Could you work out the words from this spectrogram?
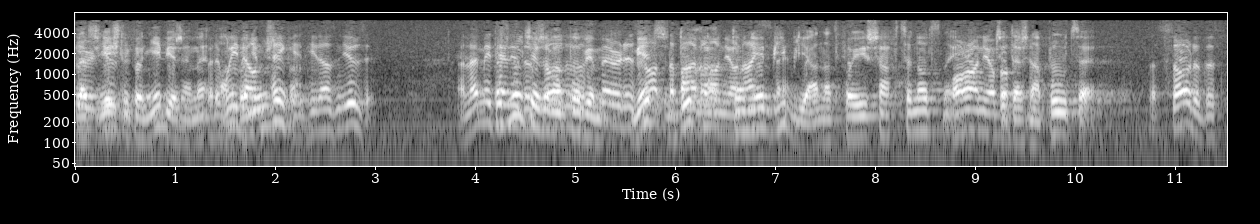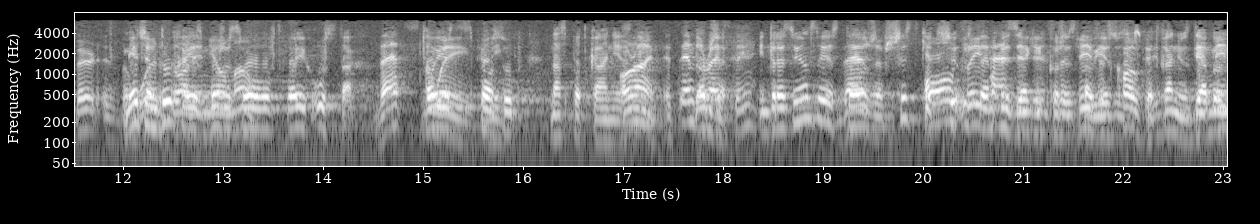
Lecz jeśli go nie bierzemy, on go nie używa. Pozwólcie, że Wam powiem, miecz ducha to nie Biblia na Twojej szafce nocnej, czy też na półce, jest in your Boże. Słowo w twoich ustach. To jest sposób na spotkanie z Nim. Dobrze. Interesujące jest to, że wszystkie trzy ustępy, z jakich korzystał Jezus w spotkaniu z diabłem,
